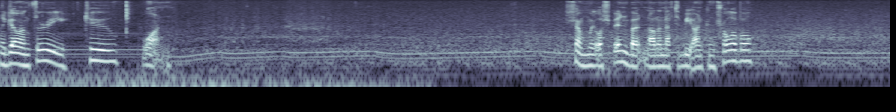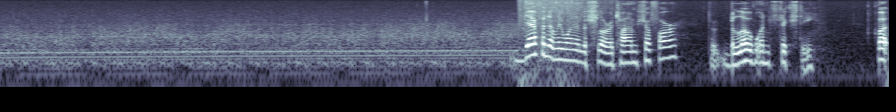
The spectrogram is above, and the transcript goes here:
I go in three, two, one. Some wheel spin, but not enough to be uncontrollable. Definitely one of the slower times so far, but below 160. But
